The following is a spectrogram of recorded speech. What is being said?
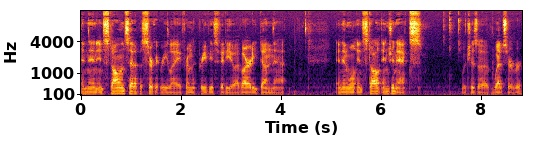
and then install and set up a circuit relay from the previous video. I've already done that. And then we'll install Nginx, which is a web server.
